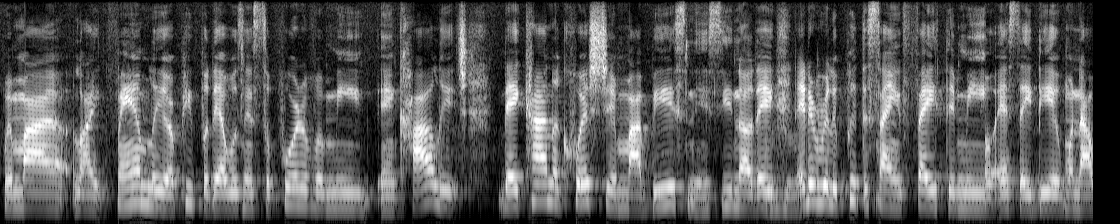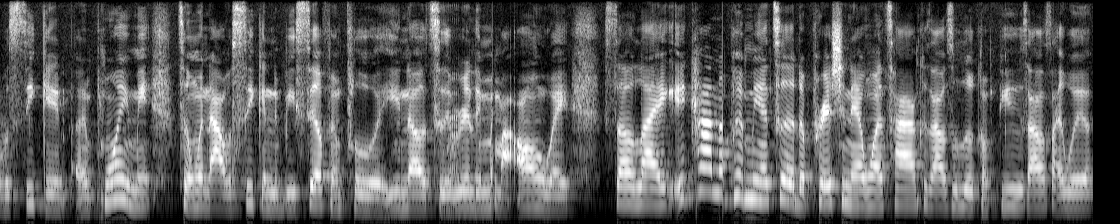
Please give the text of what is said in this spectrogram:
when my like family or people that was in supportive of me in college, they kind of questioned my business. You know, they, mm-hmm. they didn't really put the same faith in me as they did when I was seeking employment to when I was seeking to be self-employed, you know, to right. really make my own way. So like it kind of put me into a depression at one time because I was a little confused. I was like, well,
